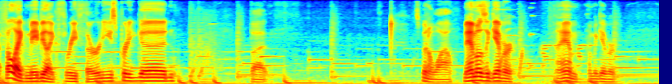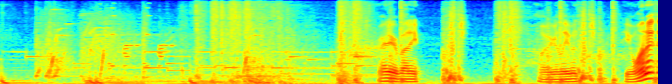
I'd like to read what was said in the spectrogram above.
I felt like maybe like 330 is pretty good, but it's been a while. Mamo's a giver. I am. I'm a giver. Right here, buddy. Oh, you're leaving. You want it?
